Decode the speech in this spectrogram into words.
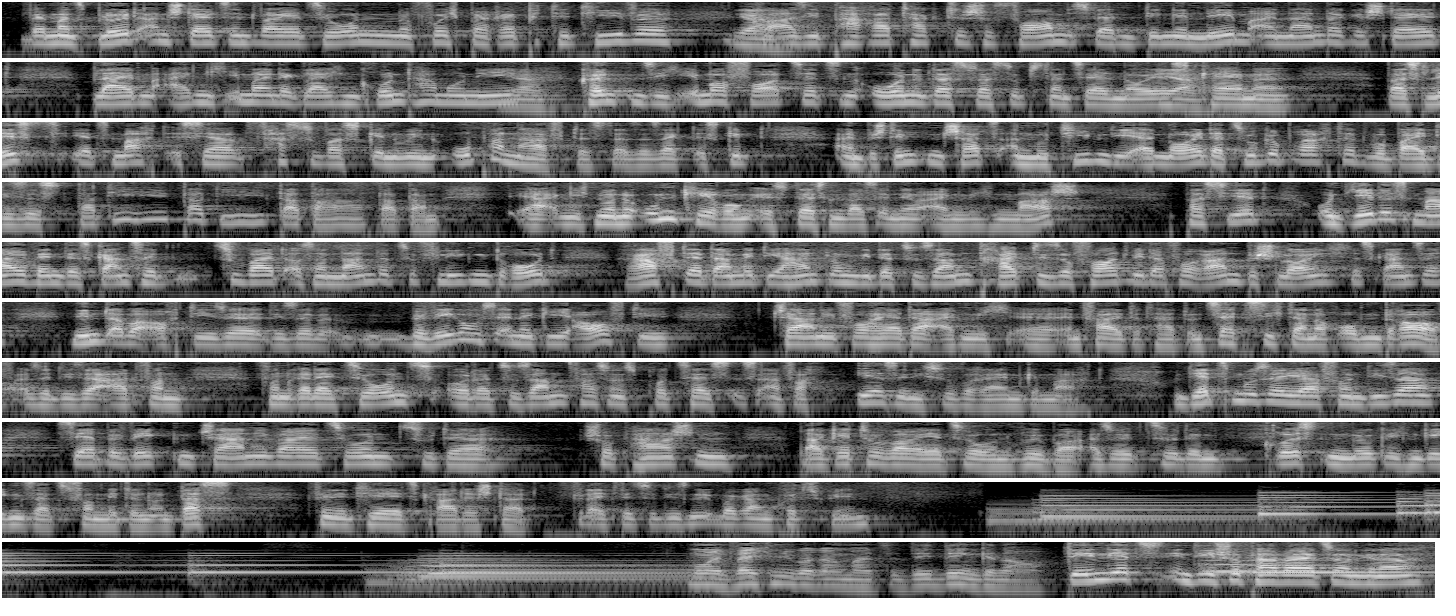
Wenn man es blöd anstellt, sind Variationen eine furchtbar repetitive, ja. quasi parataktische Form. Es werden Dinge nebeneinander gestellt, bleiben eigentlich immer in der gleichen Grundharmonie, ja. könnten sich immer fortsetzen, ohne dass was substanziell Neues ja. käme. Was Liszt jetzt macht, ist ja fast so was genuin Opernhaftes, dass er sagt, es gibt einen bestimmten Schatz an Motiven, die er neu dazugebracht hat, wobei dieses Tadi, Tadi, da, da, da, da, ja eigentlich nur eine Umkehrung ist dessen, was in dem eigentlichen Marsch passiert. Und jedes Mal, wenn das Ganze zu weit auseinander zu fliegen droht, rafft er damit die Handlung wieder zusammen, treibt sie sofort wieder voran, beschleunigt das Ganze, nimmt aber auch diese, diese Bewegungsenergie auf, die Czerny vorher da eigentlich äh, entfaltet hat und setzt sich dann auch oben drauf. Also diese Art von, von Redaktions- oder Zusammenfassungsprozess ist einfach irrsinnig souverän gemacht. Und jetzt muss er ja von dieser sehr bewegten Czerny-Variation zu der Chopinschen Larghetto-Variation rüber, also zu dem größten möglichen Gegensatz vermitteln. Und das findet hier jetzt gerade statt. Vielleicht willst du diesen Übergang kurz spielen. Moment, welchen Übergang meinst du? Den, genau. Den jetzt in die Chopin-Variation, genau.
